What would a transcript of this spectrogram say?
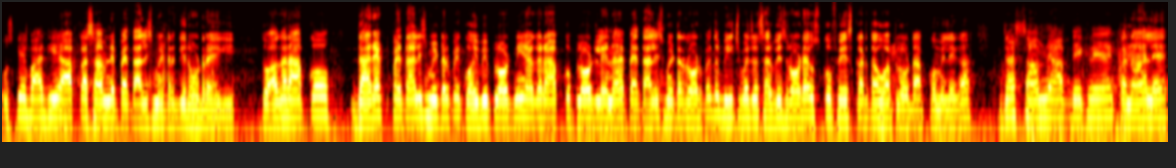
उसके बाद ये आपका सामने 45 मीटर की रोड रहेगी। तो अगर आपको डायरेक्ट 45 मीटर पे कोई भी प्लॉट नहीं है, अगर आपको प्लॉट लेना है 45 मीटर रोड पे तो बीच में जो सर्विस रोड है, उसको फेस करता हुआ प्लॉट आपको मिलेगा। जस्ट सामने आप देख रहे हैं कनाल है।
